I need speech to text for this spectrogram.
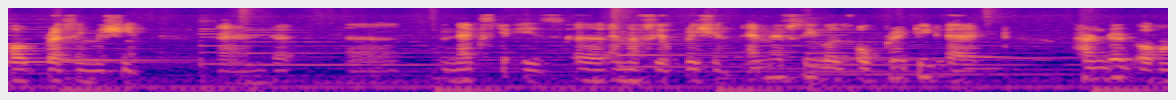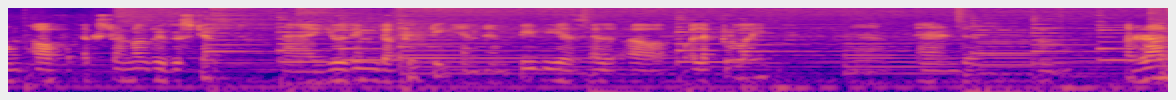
hot pressing machine and uh, uh, next is uh, MFC operation. MFC was operated at 100 ohm of external resistance using the 50 mm PBSL electrolyte and run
